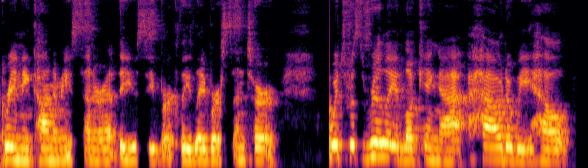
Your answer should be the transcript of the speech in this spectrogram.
Green Economy Center at the UC Berkeley Labor Center, which was really looking at how do we help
